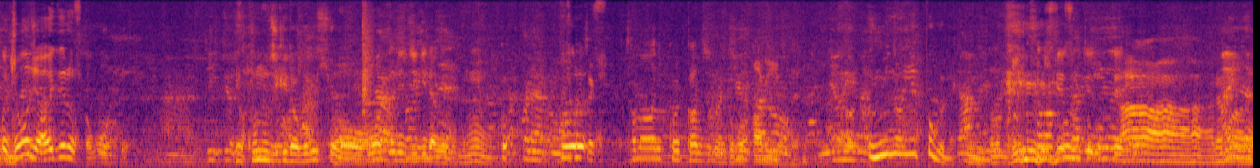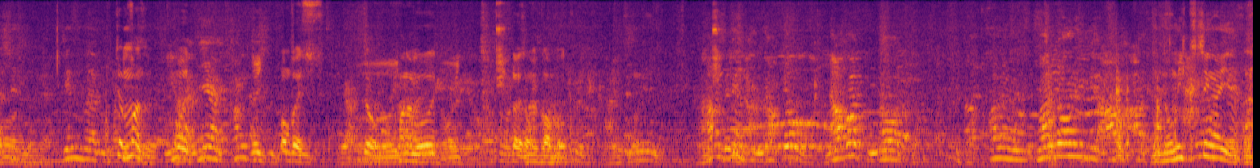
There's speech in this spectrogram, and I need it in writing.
これ常時空いてるんですかこうって。いやこの時期だけでしょお祭り時期だけどたまにこういう感じのとこあるよね海の家っぽくねあビルサラコンって言ってあーあれもあるじゃあまず乾杯ですじゃあ花お見い誰さん乾杯飲み口がいいですね。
